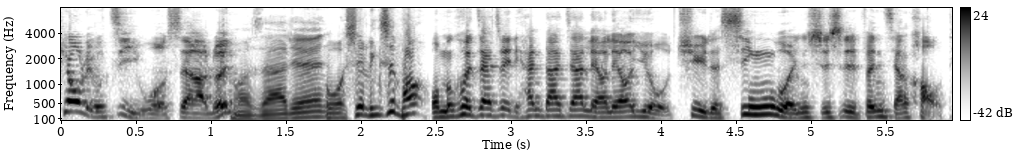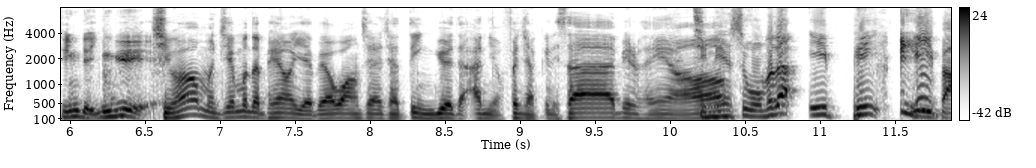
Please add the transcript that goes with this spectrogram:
漂流记，我是阿伦，我是阿娟，我是林世鹏，我们会在这里和大家聊聊有趣的新闻时事，分享好听的音乐。喜欢我们节目的朋友，也不要忘记按下订阅的按钮，分享给你身边的朋友。今天是我们的 EP 一百，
